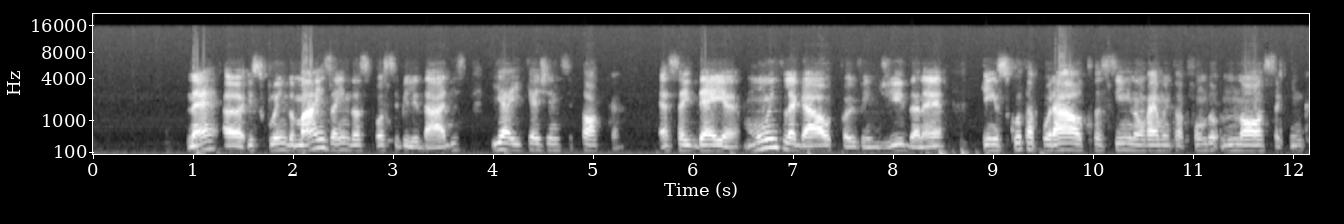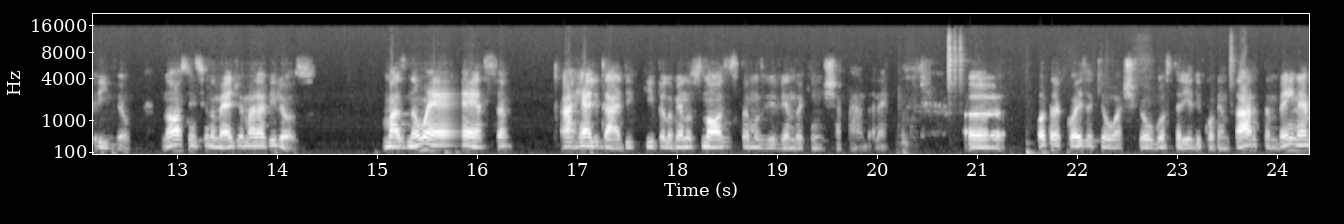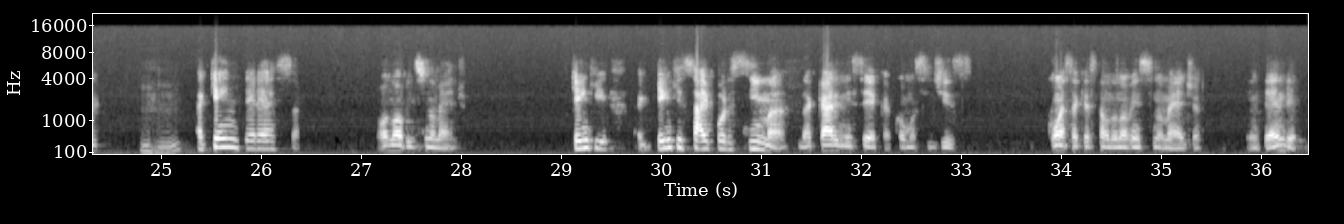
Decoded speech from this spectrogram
né? Uh, excluindo mais ainda as possibilidades, e aí que a gente se toca essa ideia muito legal que foi vendida, né? Quem escuta por alto, assim, não vai muito a fundo, nossa, que incrível. Nossa, ensino médio é maravilhoso. Mas não é essa a realidade que, pelo menos, nós estamos vivendo aqui em Chapada, né? Uh, outra coisa que eu acho que eu gostaria de comentar também, né? Uhum. A quem interessa o novo ensino médio? Quem que, quem que sai por cima da carne seca, como se diz, com essa questão do novo ensino médio? entende?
